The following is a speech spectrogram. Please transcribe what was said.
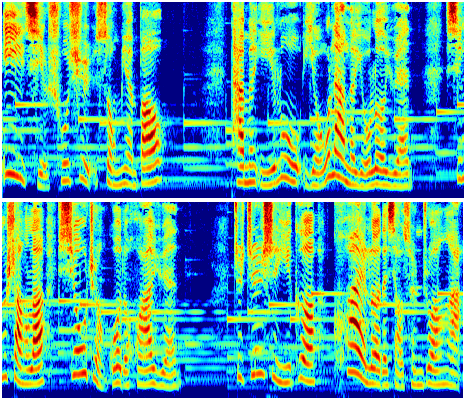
一起出去送面包。他们一路游览了游乐园，欣赏了修整过的花园，这真是一个快乐的小村庄啊！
